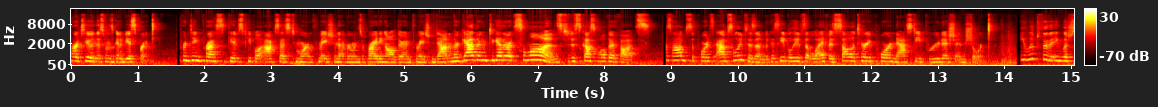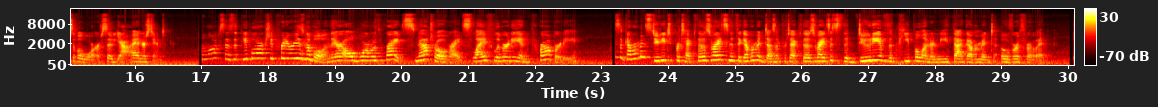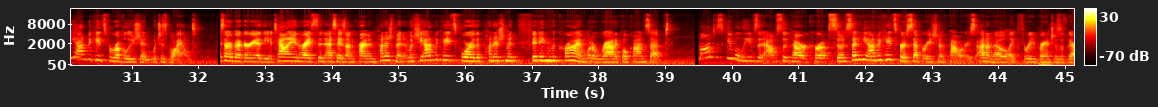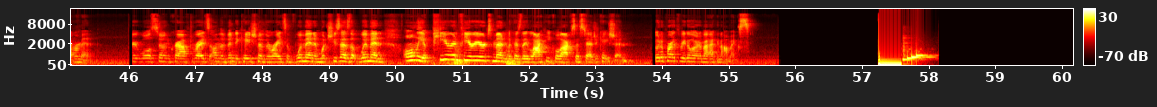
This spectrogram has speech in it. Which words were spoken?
part two, and this one's going to be a sprint. Printing press gives people access to more information. Everyone's writing all their information down, and they're gathering together at salons to discuss all their thoughts. Hobbes supports absolutism because he believes that life is solitary, poor, nasty, brutish, and short. He lived through the English Civil War, so yeah, I understand. Locke says that people are actually pretty reasonable and they're all born with rights, natural rights, life, liberty, and property. It's the government's duty to protect those rights, and if the government doesn't protect those rights, it's the duty of the people underneath that government to overthrow it. Advocates for revolution, which is wild. Cesare Beccaria, the Italian, writes in Essays on Crime and Punishment, in which he advocates for the punishment fitting the crime. What a radical concept. Montesquieu believes that absolute power corrupts, so instead he advocates for a separation of powers. I don't know, like three branches of government. Mary Wollstonecraft writes on the vindication of the rights of women, in which she says that women only appear inferior to men because they lack equal access to education. Go to part three to learn about economics.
